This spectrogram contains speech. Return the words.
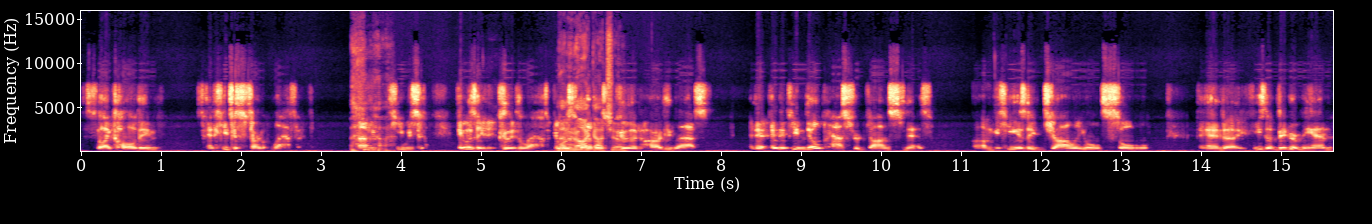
so I called him, and he just started laughing. Mean, he was, it was a good laugh. It No, no, was no, one I of those gotcha. good, hearty laughs. And, it, and if you know Pastor Don Smith, Um, he is a jolly old soul, and uh, he's a bigger man.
